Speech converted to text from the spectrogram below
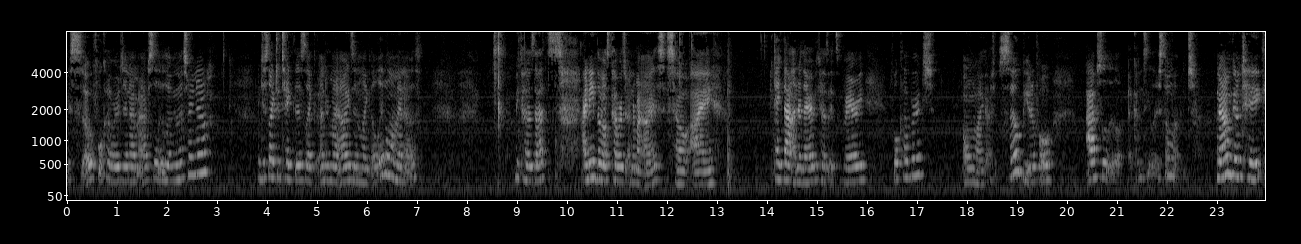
is so full coverage and I'm absolutely loving this right now. I just like to take this like under my eyes and like a little on my nose because that's I need the most coverage under my eyes so I take that under there because it's very full coverage oh my gosh it's so beautiful absolutely love that concealer so much now I'm gonna take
